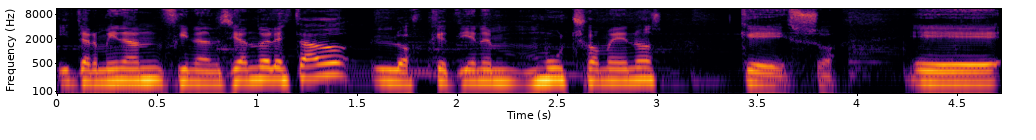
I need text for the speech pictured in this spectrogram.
y terminan financiando el Estado los que tienen mucho menos que eso. Eh,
